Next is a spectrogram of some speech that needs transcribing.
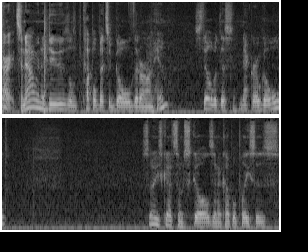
Alright, so now I'm going to do the couple bits of gold that are on him. Still with this Necro Gold. So he's got some skulls in a couple places.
